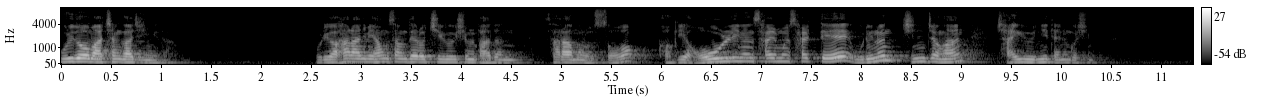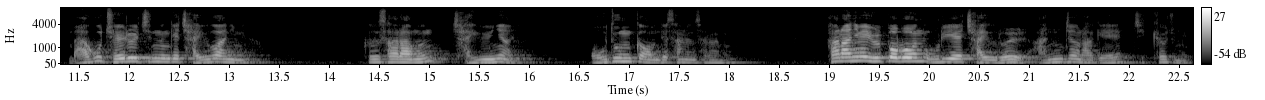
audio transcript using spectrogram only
우리도 마찬가지입니다. 우리가 하나님의 형상대로 지으심을 받은 사람으로서 거기에 어울리는 삶을 살 때에 우리는 진정한 자유인이 되는 것입니다. 마구 죄를 짓는 게 자유가 아닙니다. 그 사람은 자유인이 아니에요. 어둠 가운데 사는 사람입니다. 하나님의 율법은 우리의 자유를 안전하게 지켜줍니다.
